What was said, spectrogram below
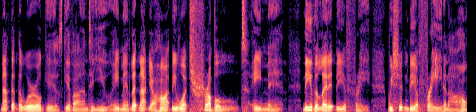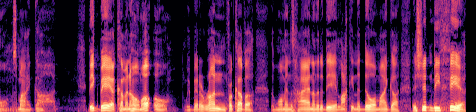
not that the world gives, give I unto you. Amen. Let not your heart be what? Troubled. Amen. Neither let it be afraid. We shouldn't be afraid in our homes. My God. Big bear coming home. Uh oh. We better run for cover. The woman's hiding under the bed, locking the door. My God, there shouldn't be fear.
